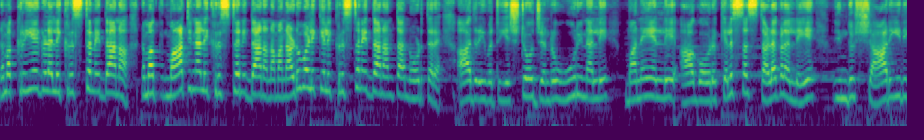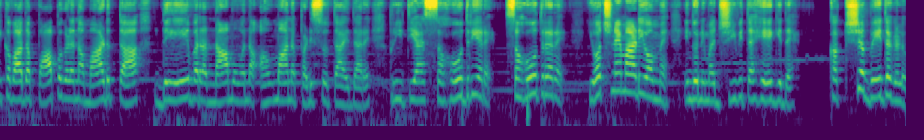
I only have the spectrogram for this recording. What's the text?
ನಮ್ಮ ಕ್ರಿಯೆಗಳಲ್ಲಿ ಕ್ರಿಸ್ತನಿದ್ದಾನ. ನಮ್ಮ ಮಾತಿನಲ್ಲಿ ಕ್ರಿಸ್ತನಿದ್ದಾನ. ನಮ್ಮ ನಡವಳಿಕೆಯಲ್ಲಿ ಕ್ರಿಸ್ತನಿದ್ದಾನ ಅಂತ ನೋಡ್ತಾರೆ. ಆದರೆ ಇವತ್ತು ಎಷ್ಟೋ ಜನರು ಊರಿನಲ್ಲಿ, ಮನೆಯಲ್ಲಿ ಹಾಗೂ ಅವರ ಕೆಲಸ ಸ್ಥಳಗಳಲ್ಲಿ ಇಂದು ಶಾರೀರಿಕವಾದ ಪಾಪಗಳನ್ನು ಮಾಡುತ್ತಾ ದೇವರ ನಾಮವನ್ನು ಅವಮಾನ ಪಡಿಸುತ್ತಾ ಇದ್ದಾರೆ. ಪ್ರೀತಿಯ ಸಹೋದರಿಯರೇ, ಸಹೋದರರೇ, ಯೋಚನೆ ಮಾಡಿ ಒಮ್ಮೆ. ಇಂದು ನಿಮ್ಮ ಜೀವಿತ ಹೇಗಿದೆ? ಕಕ್ಷ ಭೇದಗಳು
